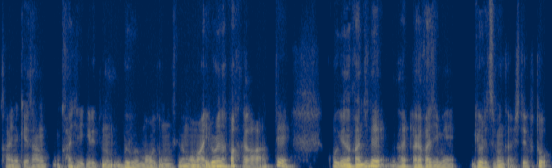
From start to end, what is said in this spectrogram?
解の計算を回避できる部分も多いと思うんですけども、まあ、いろいろなファクターがあって、こういうような感じで、あらかじめ行列分解しておくと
